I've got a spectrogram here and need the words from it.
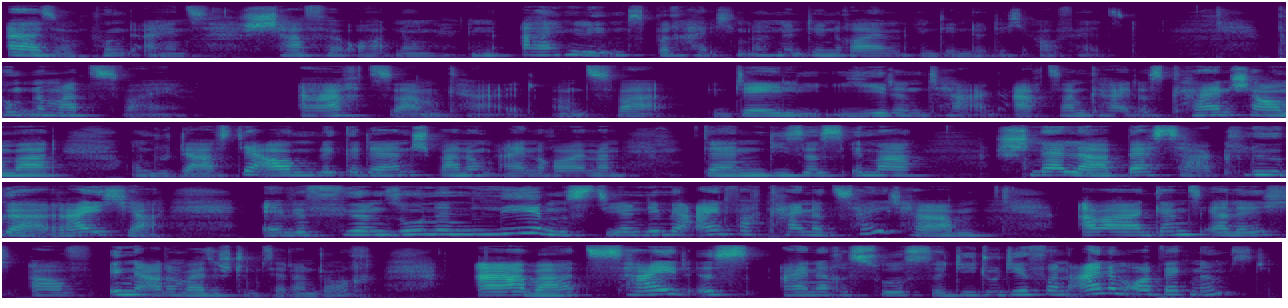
Also, Punkt 1. Schaffe Ordnung in allen Lebensbereichen und in den Räumen, in denen du dich aufhältst. Punkt Nummer 2. Achtsamkeit. Und zwar daily, jeden Tag. Achtsamkeit ist kein Schaumbad und du darfst dir Augenblicke der Entspannung einräumen, denn dieses immer schneller, besser, klüger, reicher. Ey, wir führen so einen Lebensstil, in dem wir einfach keine Zeit haben. Aber ganz ehrlich, auf irgendeine Art und Weise stimmt es ja dann doch. Aber Zeit ist eine Ressource, die du dir von einem Ort wegnimmst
